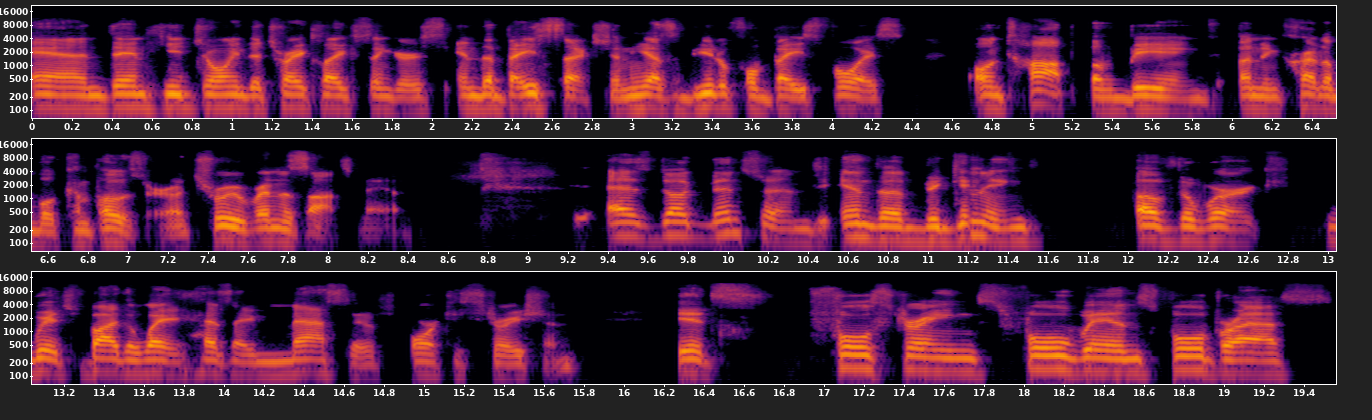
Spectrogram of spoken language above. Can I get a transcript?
And then he joined the Trey Clegg Singers in the bass section. He has a beautiful bass voice on top of being an incredible composer, a true Renaissance man. As Doug mentioned in the beginning of the work, which by the way has a massive orchestration, it's full strings, full winds, full brass,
